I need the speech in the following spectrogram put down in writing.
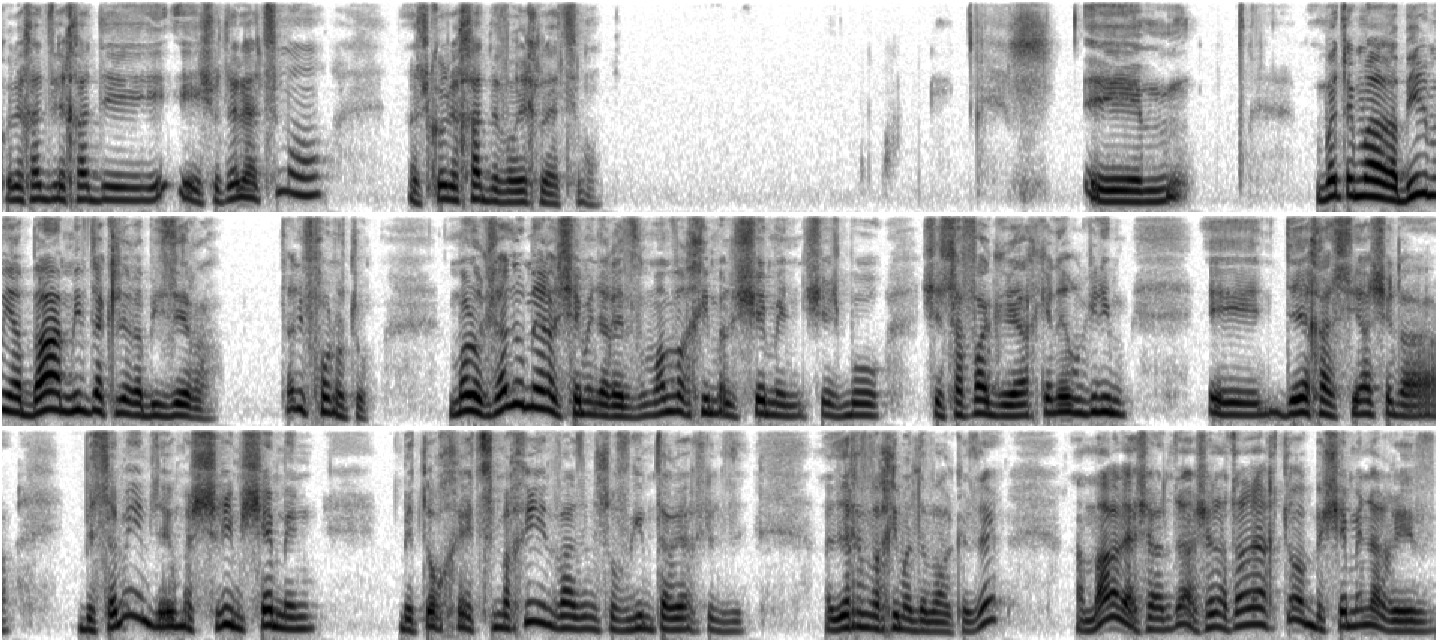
כל אחד ואחד אה, אה, שותה לעצמו, אז כל אחד מברך לעצמו. אמ, אומרת הגמרא, רבי ירמיה בא מבדק לרבי זרע, צריך לבחון אותו. אמר לו, כשאתה אומר על שמן ערב, מה מברכים על שמן שיש בו, שספג ריח? כי אנחנו רגילים אה, דרך העשייה של הבשמים, זה היו משרים שמן בתוך צמחים, ואז הם סופגים את הריח של זה. אז איך מברכים על דבר כזה? אמר לה אשר נתן ריח טוב בשמן ערב.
